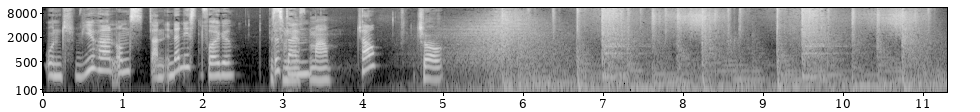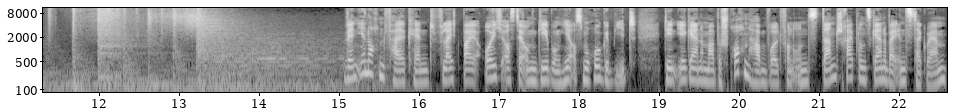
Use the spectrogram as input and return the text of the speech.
Und wir hören uns dann in der nächsten Folge. Bis, Bis zum dann. nächsten Mal. Ciao. Ciao. Wenn ihr noch einen Fall kennt, vielleicht bei euch aus der Umgebung, hier aus dem Ruhrgebiet, den ihr gerne mal besprochen haben wollt von uns, dann schreibt uns gerne bei Instagram.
